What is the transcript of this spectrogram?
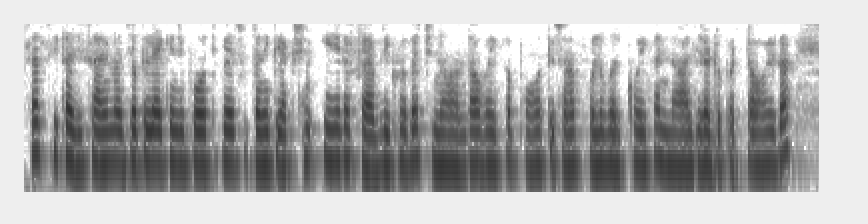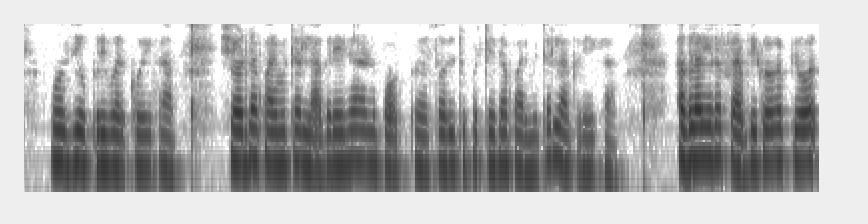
ਸਤਿ ਸ੍ਰੀ ਅਕਾਲ ਜੀ ਸਾਰਿਆਂ ਨੂੰ। ਅੱਜ ਆਪਾਂ ਲੈ ਕੇ ਜੀ ਬਹੁਤ ਹੀ ਪਿਆਰੇ ਸੂਟਾਂ ਦੀ ਕਲੈਕਸ਼ਨ ਇਹ ਜਿਹੜਾ ਫੈਬਰਿਕ ਹੋਏਗਾ ਚਨਾਨ ਦਾ ਹੋਏਗਾ, ਬਹੁਤ ਹੀ ਸੋਹਣਾ ਫੁੱਲ ਵਰਕ ਹੋਏਗਾ, ਨਾਲ ਜਿਹੜਾ ਦੁਪੱਟਾ ਹੋਏਗਾ, ਉਸ ਦੇ ਉੱਪਰ ਹੀ ਵਰਕ ਹੋਏਗਾ। ਸ਼ਰਟ ਦਾ ਪਰ ਮੀਟਰ ਲੱਗ ਰਹੇਗਾ ਐਂਡ ਸੌਰੀ ਦੁਪੱਟੇ ਦਾ ਪਰ ਮੀਟਰ ਲੱਗ ਰਹੇਗਾ। ਅਗਲਾ ਜਿਹੜਾ ਫੈਬਰਿਕ ਹੋਏਗਾ ਪਿਓਰ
